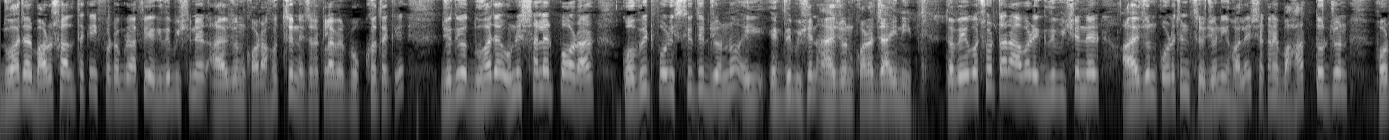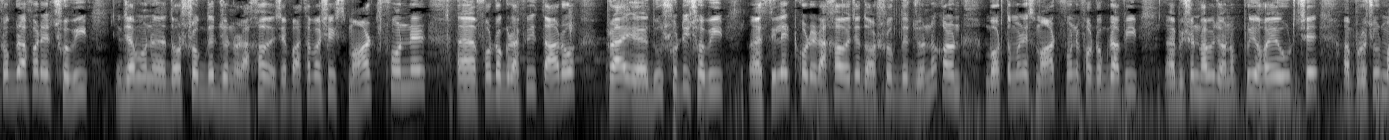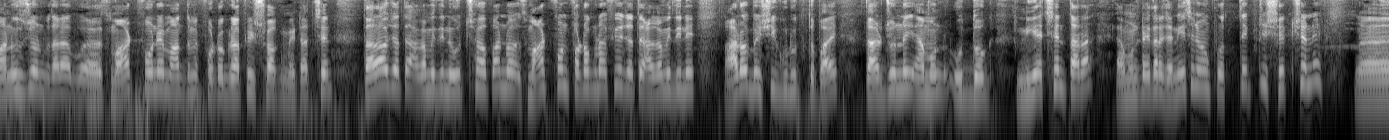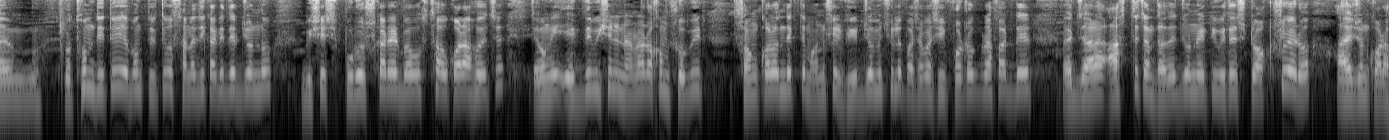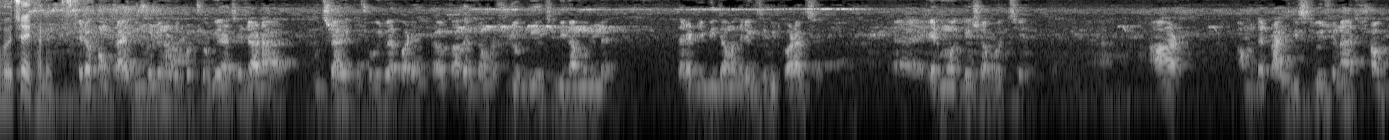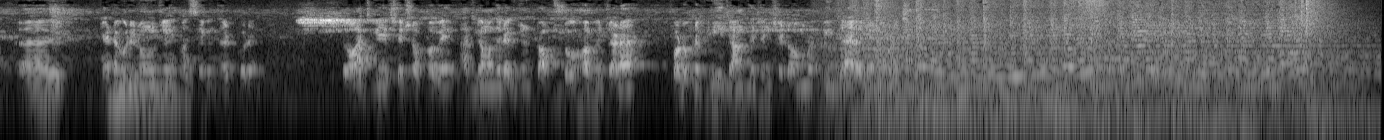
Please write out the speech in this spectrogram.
দু হাজার বারো সাল থেকেই ফটোগ্রাফি এক্সিবিশনের আয়োজন করা হচ্ছে নেচার ক্লাবের পক্ষ থেকে। যদিও দু হাজার উনিশ সালের পর আর কোভিড পরিস্থিতির জন্য এই এক্সিবিশন আয়োজন করা যায়নি। তবে এবছর তারা আবার এক্সিবিশনের আয়োজন করেছেন সৃজনী হলে। সেখানে বাহাত্তর জন ফটোগ্রাফারের ছবি, যেমন দর্শকদের জন্য রাখা হয়েছে। পাশাপাশি স্মার্টফোনের ফটোগ্রাফি, তারও প্রায় দুশোটি ছবি সিলেক্ট করে রাখা হয়েছে দর্শকদের জন্য। কারণ বর্তমানে স্মার্টফোনে ফটোগ্রাফি ভীষণভাবে জনপ্রিয় হয়ে উঠছে। প্রচুর মানুষজন তারা স্মার্টফোনের মাধ্যমে ফটোগ্রাফির শখ মেটাচ্ছেন। তারাও যাতে আগামী দিনে উৎসাহ পান বা স্মার্টফোন ফটোগ্রাফিও যাতে আগামী দিনে আরও বেশি গুরুত্ব পায়, তার জন্যই এমন উদ্যোগ নিয়েছেন তারা, এমনটাই তারা জানিয়েছেন এবং প্রত্যেকটি সেকশনে প্রথম, দ্বিতীয় এবং তৃতীয় স্থানাধিকারীদের জন্য বিশেষ পুরস্কারের ব্যবস্থাও করা হয়েছে এবং এই এক্সিবিশনে নানা রকম ছবির সংকলন দেখতে মানুষের ভিড় জমেছিল। পাশাপাশি ফটোগ্রাফারদের যারা আসতে চান তাদের জন্য একটি বিশেষ টক শোয়েরও আয়োজন করা হয়েছে। এখানে। এরকম প্রায় দুশো জনের উপর ছবি আছে যারা উৎসাহিত ছবির ব্যাপারে তাদেরকে আমরা সুযোগ দিয়েছি বিনামূল্যে। যারা টিভিতে আমাদের এক্সিবিট করাচ্ছে। এর মধ্যেই সব হচ্ছে। আর আমাদের প্রাইস ডিস্ট্রিবিউশনে আছে সব ক্যাটাগরির অনুযায়ী ফার্স্ট সেকেন্ড থার্ড করে। তো আজকে সেসব হবে। আজকে আমাদের একজন টক শো হবে যারা ফটোগ্রাফি নিয়ে জানতে চান, সেটাও আমরা ফ্রিতে আয়োজন করেছি।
